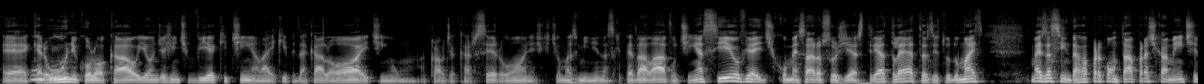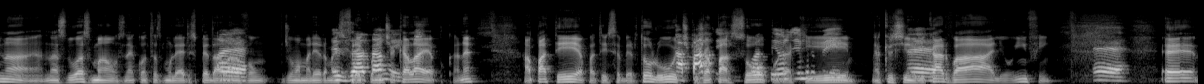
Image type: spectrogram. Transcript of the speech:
É, que era o Uhum. único local e onde a gente via que tinha lá a equipe da Calói, tinha um, a Cláudia Carcerone, acho que tinha umas meninas que pedalavam, tinha a Silvia, aí começaram a surgir as triatletas e tudo mais, mas assim, dava para contar praticamente na- nas duas mãos, né? Quantas mulheres pedalavam de uma maneira mais frequente Exatamente. naquela época, né? A Patê, a Patrícia Bertolucci, A que já passou Patê por aqui, a Cristina É. de Carvalho, enfim. É, É,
